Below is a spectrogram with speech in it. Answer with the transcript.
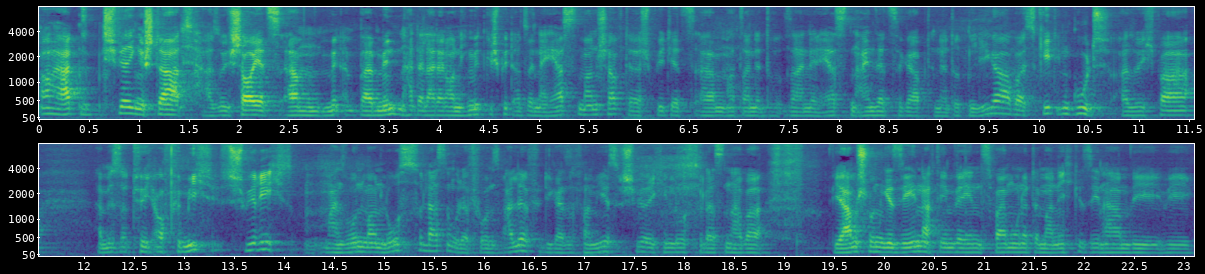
Oh, er hat einen schwierigen Start. Also ich schaue jetzt, ähm, bei Minden hat er leider noch nicht mitgespielt, also in der ersten Mannschaft. Er spielt jetzt, ähm, hat seine, seine ersten Einsätze gehabt in der dritten Liga, aber es geht ihm gut. Also ich war, ähm, ist natürlich auch für mich schwierig, meinen Sohn mal loszulassen oder für uns alle, für die ganze Familie ist es schwierig, ihn loszulassen, aber wir haben schon gesehen, nachdem wir ihn zwei Monate mal nicht gesehen haben, wie, wie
